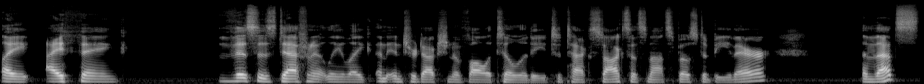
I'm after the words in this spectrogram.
like i think this is definitely like an introduction of volatility to tech stocks that's not supposed to be there and that's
